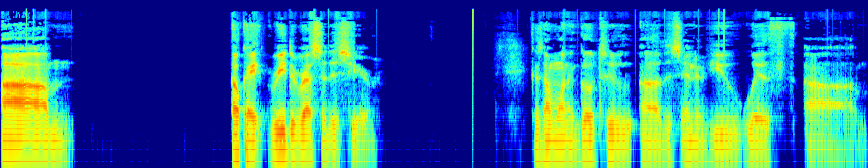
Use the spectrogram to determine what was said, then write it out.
Um, okay. Read the rest of this here because I want to go to uh, this interview with um,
